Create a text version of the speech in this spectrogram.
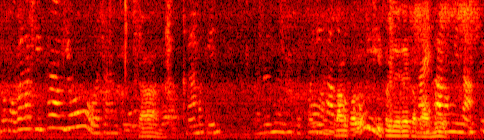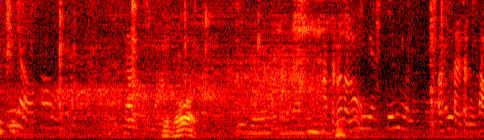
ลุงบอกว่าเรากินข้าวอยู่อาจารย์จ้ามามากินเรื่องมือที่จะมาโทรกินข้าวเราก็ลุยไปเลยได้กับไหนเราข้าวเนี่ยต้องมีหนักเรียบร้อยเสร็จแล้วเหรอลูกใส่ใส่ถุงเท้า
